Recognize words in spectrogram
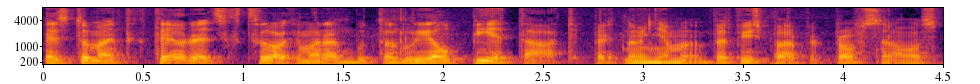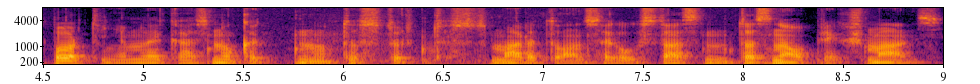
es domāju, ka teorētiski cilvēkiem varētu būt tāda liela pietāte pret, nu, viņam, pret vispār pret profesionālo sportu. Viņam liekas, nu, ka nu, tas, tur, tas maratons vai kaut kas tāds, nu, tas nav priekš manis.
